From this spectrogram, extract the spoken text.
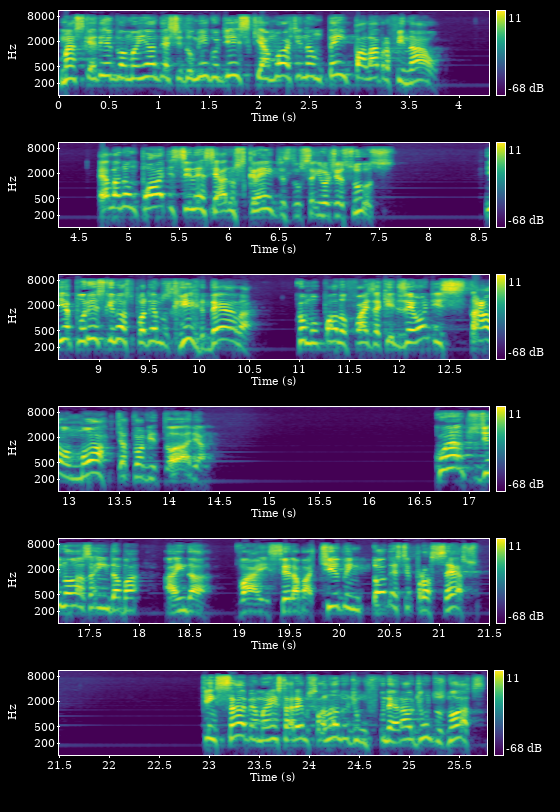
Mas, querido, amanhã deste domingo diz que a morte não tem palavra final. Ela não pode silenciar os crentes do Senhor Jesus. E é por isso que nós podemos rir dela, como Paulo faz aqui, dizer: onde está a morte, a tua vitória? Quantos de nós ainda, ainda vai ser abatido em todo esse processo? Quem sabe amanhã estaremos falando de um funeral de um dos nossos,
